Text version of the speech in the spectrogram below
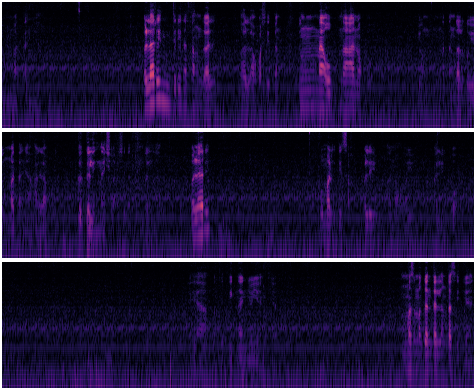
yung mata niya. Wala rin, hindi rin natanggal. Akala ko kasi tang yung naup naano ko, yung natanggal ko yung mata niya, akala ko gagaling na siya kasi natanggal na. Wala rin. Bumalik din sa kapal yung ano ko, yung kalyo ko. Kaya kung titignan niyo yan, yan. Ang mas maganda lang kasi diyan,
